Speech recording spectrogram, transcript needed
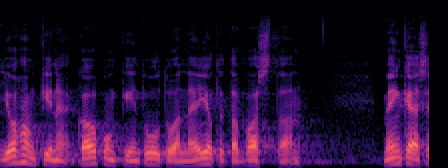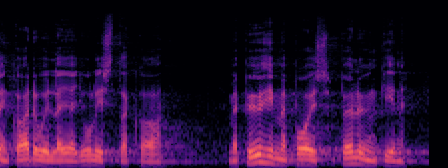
johonkin kaupunkiin tultuanne ei oteta vastaan, menkää sen kaduille ja julistakaa. Me pyyhimme pois pölynkin,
